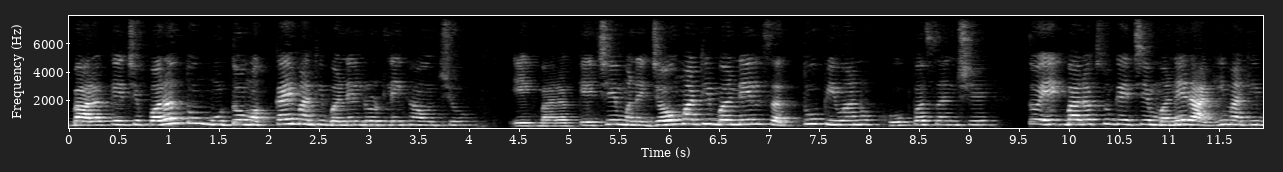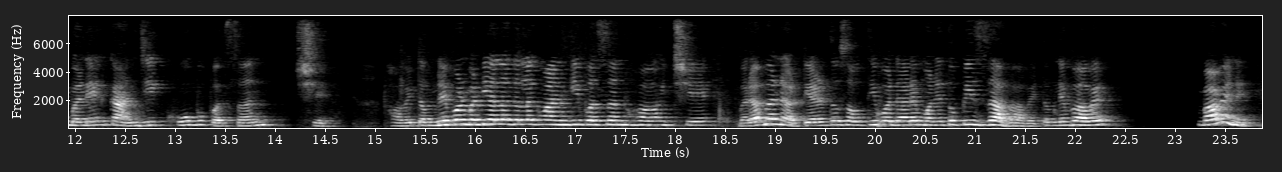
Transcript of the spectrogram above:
બાળકે છે, પરંતુ હું તો મકાઈમાંથી બનેલ રોટલી ખાઉં છું. એક બાળક કે છે, મને જવમાંથી બનેલ સત્તુ પીવાનું ખૂબ પસંદ છે. તો એક બાળક શું કહે છે, મને રાગીમાંથી બનેલ કાંજી ખૂબ પસંદ છે. હવે તમને પણ બધી અલગ અલગ વાનગી પસંદ હોય છે. બરાબર ને? અત્યારે તો સૌથી વધારે મને તો પિઝા ભાવે. તમને ભાવે? ભાવે ને?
